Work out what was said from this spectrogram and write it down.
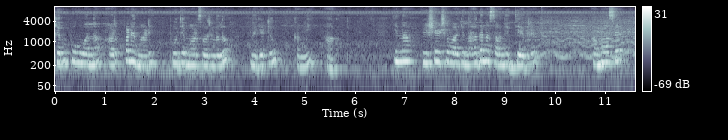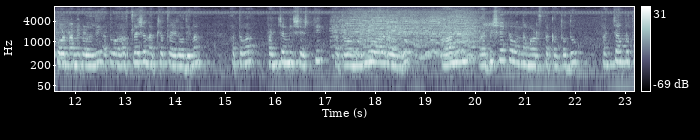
ಕೆಂಪು ಹೂವನ್ನು ಅರ್ಪಣೆ ಮಾಡಿ ಪೂಜೆ ಮಾಡಿಸೋದ್ರಿಂದಲೂ ನೆಗೆಟಿವ್ ಕಮ್ಮಿ ಆಗುತ್ತೆ. ಇನ್ನು ವಿಶೇಷವಾಗಿ ನಾಗನ ಸಾನ್ನಿಧ್ಯ ಇದ್ದರೆ ಅಮಾಸೆ ಪೌರ್ಣಮಿಗಳಲ್ಲಿ ಅಥವಾ ಆಶ್ಲೇಷ ನಕ್ಷತ್ರ ಇರೋ ದಿನ ಅಥವಾ ಪಂಚಮಿ ಷಷ್ಠಿ ಅಥವಾ ಮಂಗಳವಾರಗಳಂದು ಹಾಲಿನ ಅಭಿಷೇಕವನ್ನು ಮಾಡಿಸ್ತಕ್ಕಂಥದ್ದು, ಪಂಚಾಮೃತ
